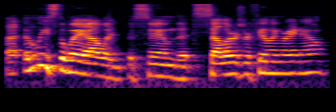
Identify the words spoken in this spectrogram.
uh, at least the way I would assume that sellers are feeling right now.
